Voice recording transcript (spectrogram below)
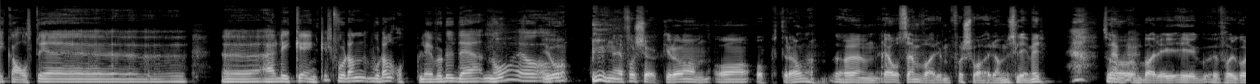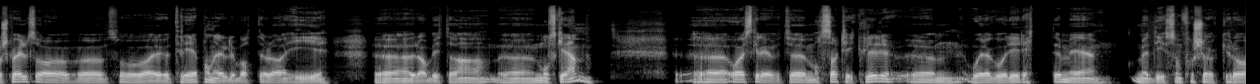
ikke alltid eh, er like enkelt. Hvordan, hvordan, opplever du det nå? Jo, jeg forsøker å, å, oppdra. Da. Jeg er også en varm forsvarer av muslimer. Så Nemlig. Bare i forgårs kveld så, så, var det tre paneldebatter da, i uh, Rabita-moskeen. Uh, og jeg har skrevet masse artikler uh, hvor jeg går i rette med med de som forsøker å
